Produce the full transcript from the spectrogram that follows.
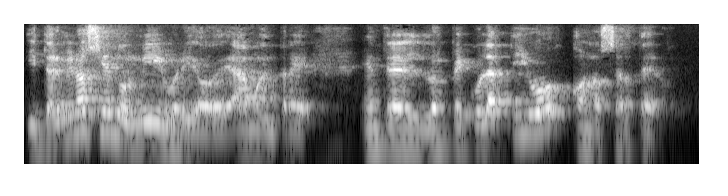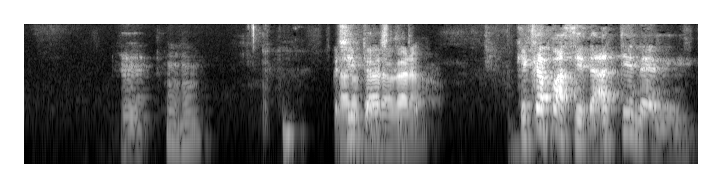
y terminó siendo un híbrido, digamos, entre, entre lo especulativo con lo certero. Mm. claro, claro, claro. ¿Qué capacidad tienen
